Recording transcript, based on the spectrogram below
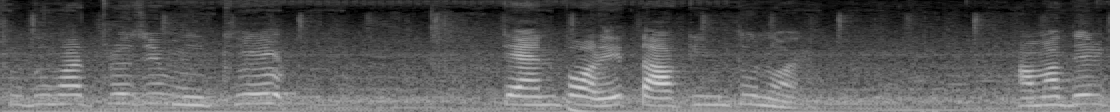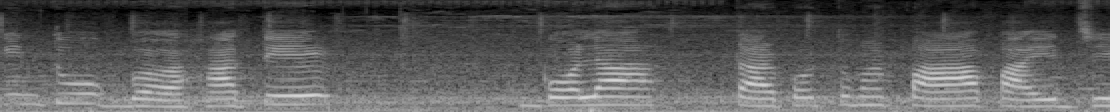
শুধুমাত্র যে মুখে ট্যান পড়ে তা কিন্তু নয়। আমাদের কিন্তু হাতে, গলা, তারপর তোমার পা, পায়ের যে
